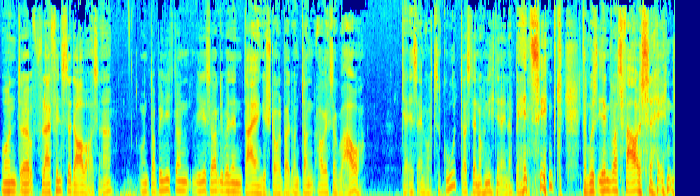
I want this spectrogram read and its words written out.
und äh, vielleicht findest du da was. Ne? Und da bin ich dann, wie gesagt, über den Diane gestolpert. Und dann habe ich gesagt, wow, der ist einfach zu gut, dass der noch nicht in einer Band singt. Da muss irgendwas faul sein.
